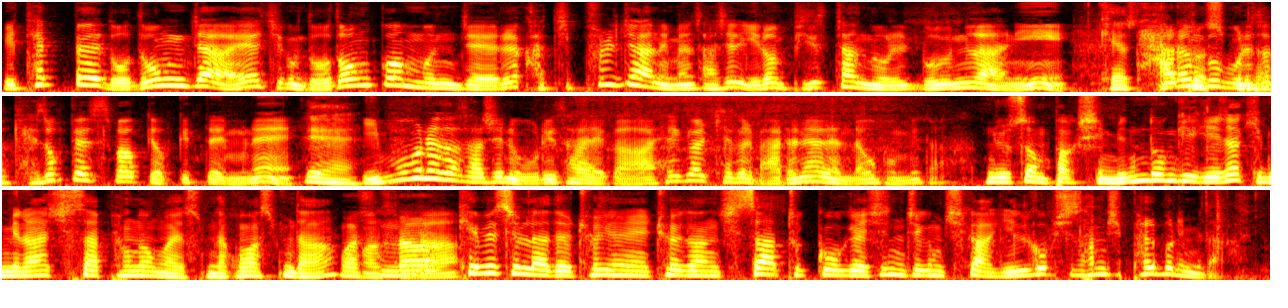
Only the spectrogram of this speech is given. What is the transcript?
이 택배 노동자의 지금 노동권 문제를 같이 풀지 않으면 사실 이런 비슷한 논란이 계속, 다른 그렇습니다. 부분에서 계속될 수밖에 없기 때문에 예. 이 부분에서 사실은 우리 사회가 해결책을 마련해야 된다고 봅니다. 뉴스 unboxing 민동기 기자 김민아 시사평론가였습니다. 고맙습니다. 고맙습니다. 고맙습니다. KBS 라디오 최경의 최강 시사 듣고 계신 지금 시각 7시 38분입니다.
